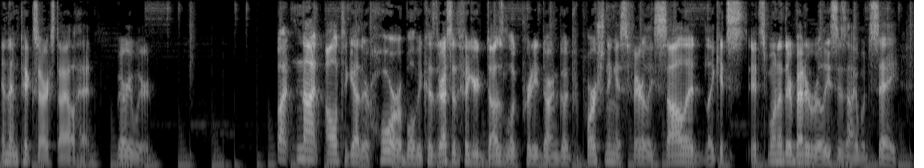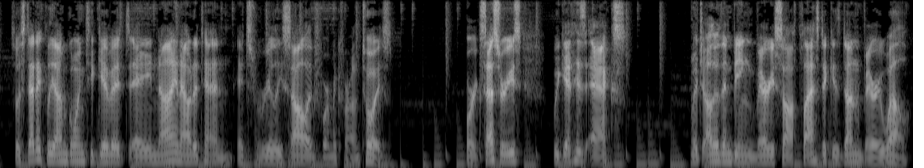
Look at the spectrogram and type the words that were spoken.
and then Pixar style head. Very weird. But not altogether horrible because the rest of the figure does look pretty darn good. Proportioning is fairly solid. Like it's it's one of their better releases, I would say. So aesthetically, I'm going to give it a 9 out of 10. It's really solid for McFarlane Toys. For accessories, we get his axe, which other than being very soft plastic is done very well.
